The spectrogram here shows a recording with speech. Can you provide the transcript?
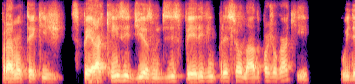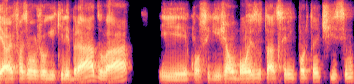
para não ter que esperar 15 dias no desespero e vir pressionado para jogar aqui. O ideal é fazer um jogo equilibrado lá e conseguir já um bom resultado seria importantíssimo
